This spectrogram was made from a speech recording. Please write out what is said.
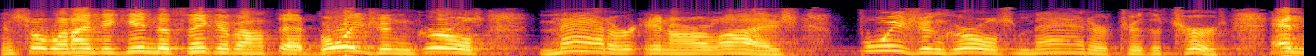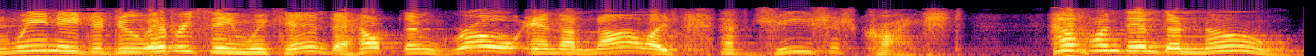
And so when I begin to think about that, boys and girls matter in our lives. Boys and girls matter to the church. And we need to do everything we can to help them grow in the knowledge of Jesus Christ. Helping them to know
